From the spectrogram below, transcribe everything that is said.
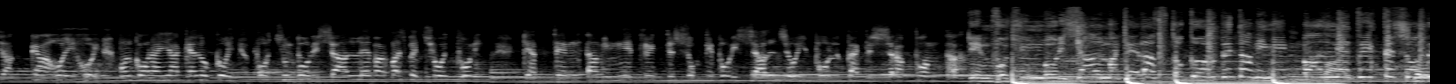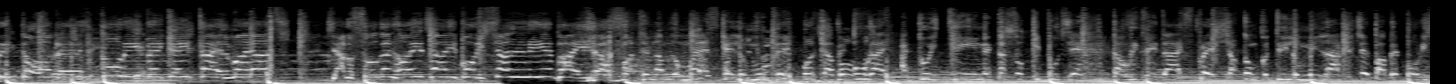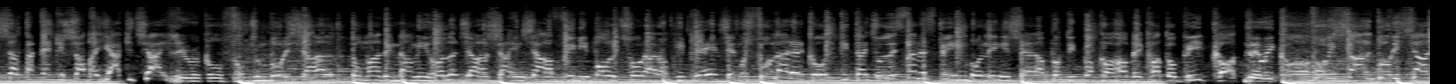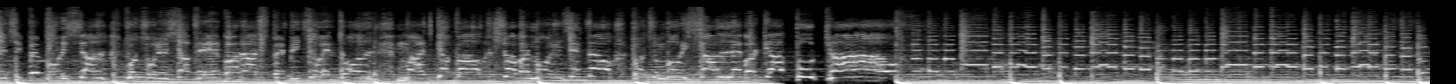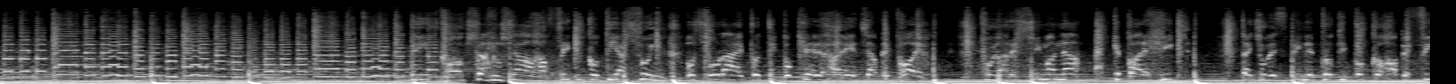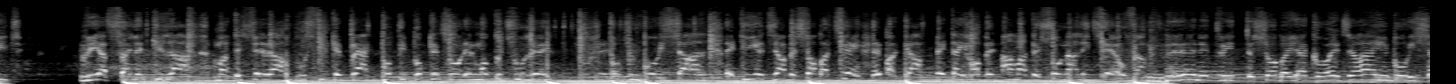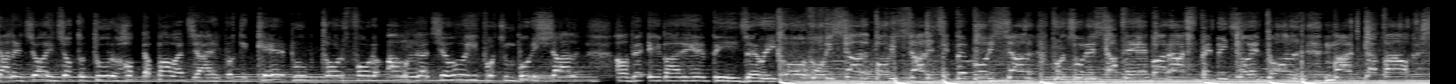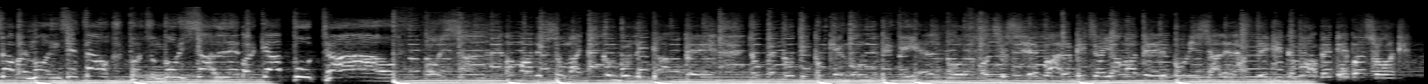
চাক্কা হই হই মন করাইয়া গেল কই? ফরচুন বরিশাল এবার বাসবে ছই ফরি ক্যাপ্টেন আমি নেতৃত্বে শক্তি বরিশাল জয়ী বলবে একটা সারা পন্থা। দিন পশ্চিম বরিশাল মাঠে রাস্ত করবে তামি মিটপাল নেতৃত্বে সমৃদ্ধ হবে। গরিবে গেইটাইল মায়াস যেন স্লোগান হয়ে যায় বরিশাল নিয়ে ভাই মাঠে নামলো ম্যাচ গেল মুখে বল যাবে উড়াই। এক দুই তিন একটা শক্তি বুঝে তাওই ক্রেডা এক্সপ্রেস আতঙ্ক দিল মিলার। যে পাবে বরিশাল, তা দেখে সবাই একই চাই। লিরিক্যাল ফরচুন বরিশাল, তোমাদের নামই হলো যা। শাহিন শাহ ফিনি বল, ছোড়া রকি পেয়েছে মুশফুলারের গতি তাই চলে স্থানে স্পিন বোলিং সেরা প্রতিপক্ষ হবে কত বিক্ষত। লিরিক্যাল বরিশাল বরিশাল চিপে বরিশাল। ফরচুনের সাথে এবার আসবে বিজয়ের দল। মাঠ কাপাও, সবার মন জেতাও। প্রথম বরিশাল, এবার কাপ সহিংসা আফ্রিদি গতি আর সুইং। বছরায় প্রতিপক্ষের হারে যাবে ভয়। ফুলারের সীমানা একেবারে হিট। তাই চলে স্পিনে প্রতিপক্ষ হবে ফিট। রিয়া সাইলেন্ট কিলা মাঠে সেরা, মুশফিকের ব্যাক প্রতিপক্ষে চোরের মতো ঝুলে। নতুন বরিশাল এগিয়ে যাবে সবার চেয়ে। এবার কাপ এটাই হবে আমাদের সোনালি চেয়েও গ্রামীণের নেতৃত্বে সবাই এক হয়ে যায় বরিশালের জয় যত দূর হোক তা পাওয়া যায়। প্রতীকের বুক ধর ফোর আমরা জয়ী প্রথম বরিশাল। হবে এবারের বিজয়ী। বরিশাল বরিশাল, জিতবে বরিশাল। প্রচুরের সাথে এবার আসবে বিজয়ের দল। মাঠ কাপাও, সবার মন জেতাও। প্রথম বরিশাল, এবার কাপ উঠাও। Zurück.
